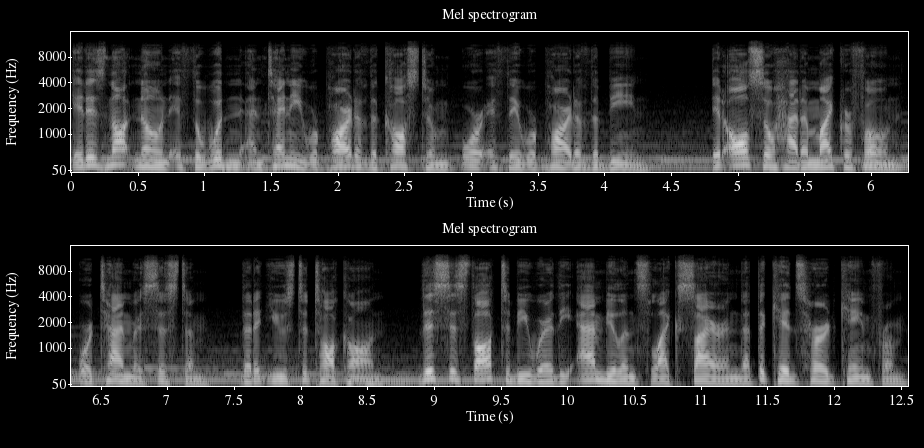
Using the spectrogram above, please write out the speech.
It is not known if the wooden antennae were part of the costume or if they were part of the being. It also had a microphone, or Tannoy system, that it used to talk on. This is thought to be where the ambulance like siren that the kids heard came from.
